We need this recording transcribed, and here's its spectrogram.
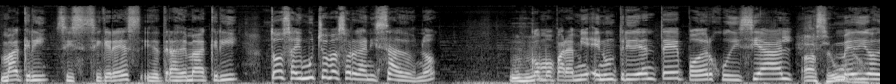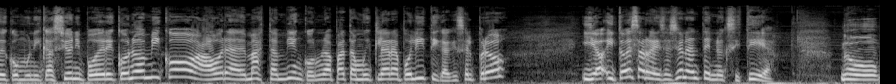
Macri, si, si querés, y detrás de Macri, todos ahí mucho más organizados, ¿no? Como para mí, en un tridente, poder judicial, Ah, medios de comunicación y poder económico, ahora además también con una pata muy clara política, que es el PRO, y, y toda esa organización antes no existía. No.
